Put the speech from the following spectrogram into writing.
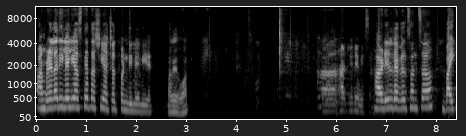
अम्ब्रेला दिलेली असते तशी याच्यात पण दिलेली आहे. अरे वा. हार्डिल डेव्हिल्सनचं बाईक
